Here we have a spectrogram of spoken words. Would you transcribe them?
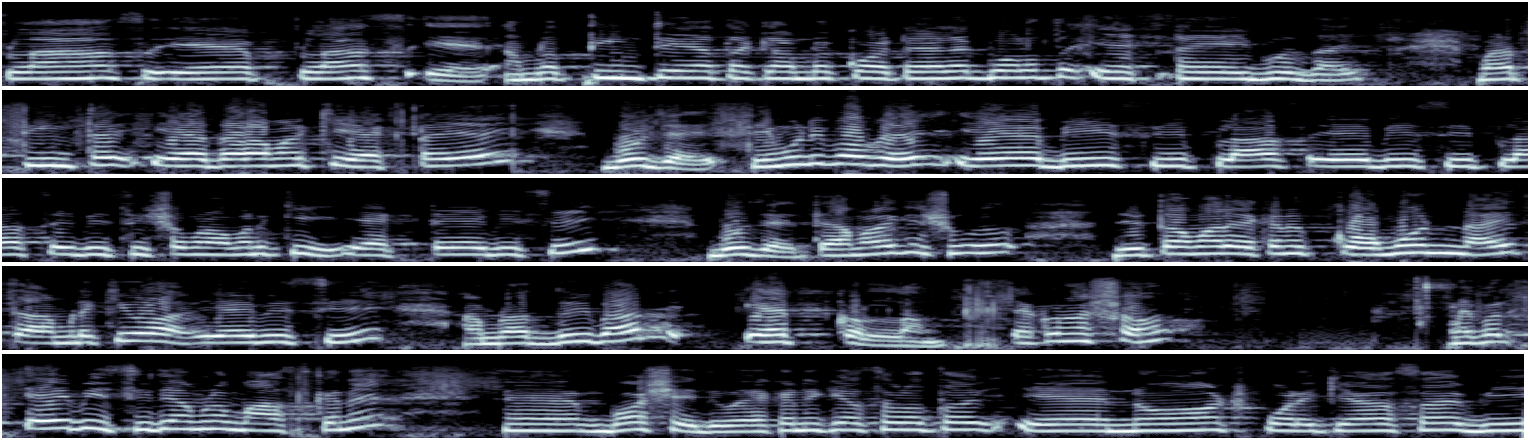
plus A plus A. আমরা তিনটে এ থাকলে আমরা কয়টা এ লাগবো বলতো? একটা এই বোঝাই মানে তিনটে এ দ্বারা আমার কি একটা এই বোঝাই তেমনিভাবে A, B, C plus A, B, C plus A, B, C সমান আমার কি একটা এ, বি, সি বোঝাই তাই আমরা কি যেহেতু আমার এখানে কমন নাই তা আমরা কি এ, বি, সি আমরা দুইবার অ্যাড করলাম। এখন আসো। এবার এ বি সি ডি আমরা মাঝখানে বসিয়ে দেবো। এখানে কি আছে বলতো? এ নট পরে কি আছে? B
